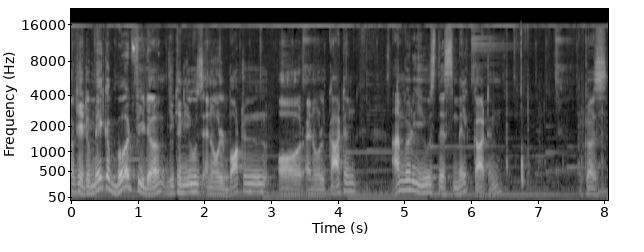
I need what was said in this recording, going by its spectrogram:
Okay, to make a bird feeder, you can use an old bottle or an old carton. I'm going to use this milk carton because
